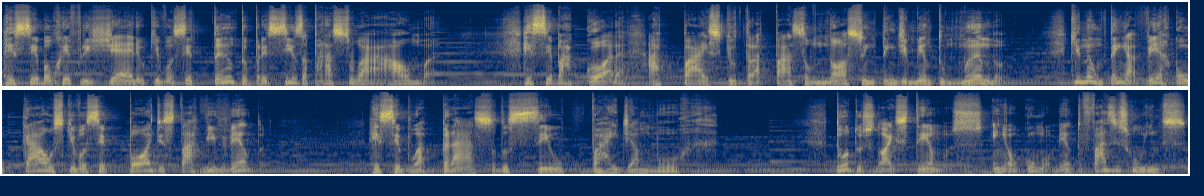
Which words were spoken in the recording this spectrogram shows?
Receba o refrigério que você tanto precisa para a sua alma. Receba agora a paz que ultrapassa o nosso entendimento humano, que não tem a ver com o caos que você pode estar vivendo receba o abraço do seu Pai de amor. Todos nós temos, em algum momento, fases ruins.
